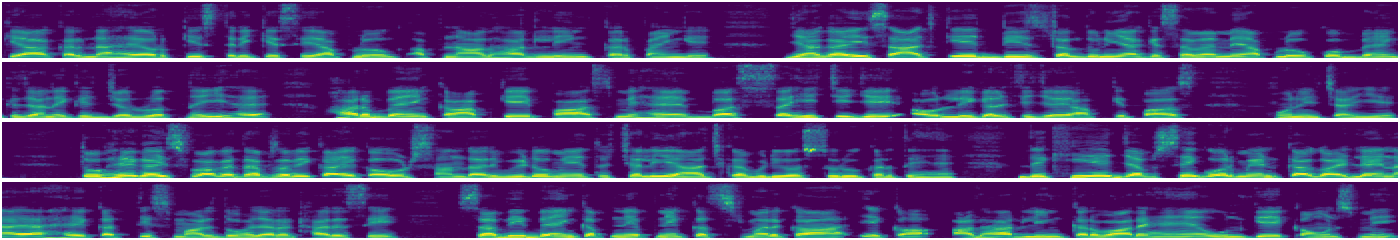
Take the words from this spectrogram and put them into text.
क्या करना है और किस तरीके से आप लोग अपना आधार लिंक कर पाएँगे। या गाइस आज के डिजिटल दुनिया के समय में आप लोगों को बैंक जाने की ज़रूरत नहीं है। हर बैंक आपके पास में है, बस सही चीज़ें और लीगल चीज़ें आपके पास होनी चाहिए। तो है गाइस स्वागत है आप सभी का एक और शानदार वीडियो में। तो चलिए आज का वीडियो शुरू करते हैं। देखिए, जब से गवर्नमेंट का गाइडलाइन आया है इकतीस मार्च 2018 से सभी बैंक अपने अपने कस्टमर का एक आधार लिंक करवा रहे हैं उनके अकाउंट्स में।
